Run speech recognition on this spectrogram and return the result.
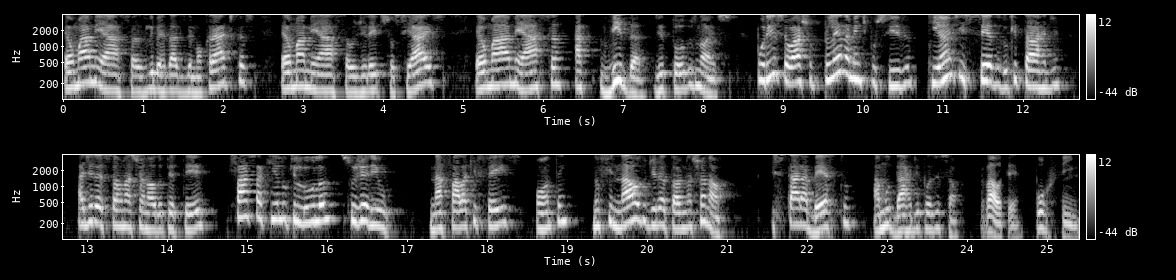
é uma ameaça às liberdades democráticas, é uma ameaça aos direitos sociais, é uma ameaça à vida de todos nós. Por isso, eu acho plenamente possível que, antes cedo do que tarde, a direção nacional do PT faça aquilo que Lula sugeriu na fala que fez ontem, no final do Diretório Nacional: estar aberto a mudar de posição. Walter, por fim,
